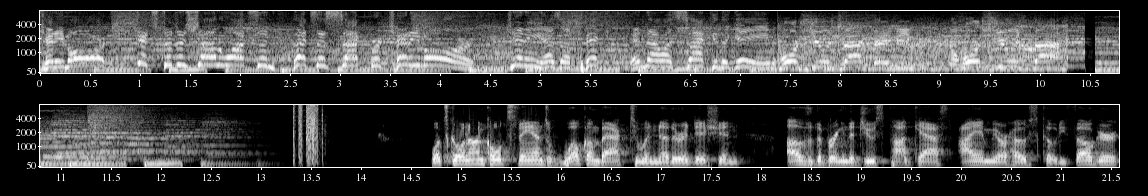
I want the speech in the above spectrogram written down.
Kenny Moore gets to Deshaun Watson. That's a sack for Kenny Moore. Kenny has a pick and now a sack in the game. Horseshoe is back, baby. The horseshoe is back. What's going on, Colts fans? Welcome back to another edition of the Bring the Juice podcast. I am your host, Cody Felger.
